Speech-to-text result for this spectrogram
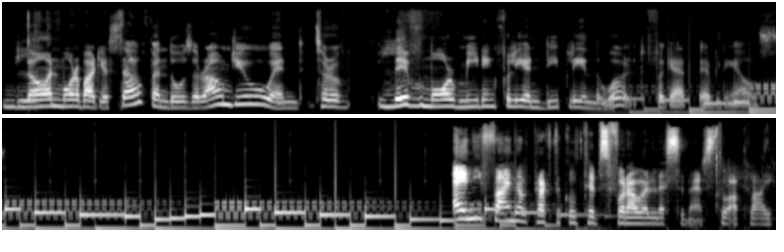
learn more about yourself and those around you and sort of live more meaningfully and deeply in the world. Forget everything else. Any final practical tips for our listeners to apply?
